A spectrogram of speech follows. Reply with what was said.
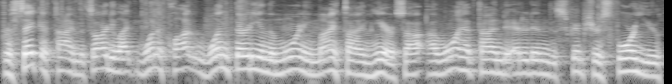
for sake of time, it's already like 1 o'clock, 1.30 in the morning, my time here, so I, I, won't have time to edit in the scriptures for you.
